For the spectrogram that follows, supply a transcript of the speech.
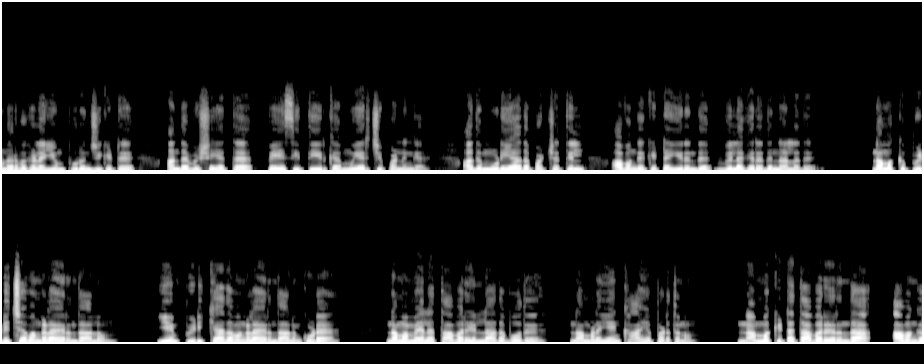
உணர்வுகளையும் புரிஞ்சுக்கிட்டு அந்த விஷயத்த பேசி தீர்க்க முயற்சி பண்ணுங்க. அது முடியாத பட்சத்தில் அவங்க கிட்ட இருந்து விலகிறது நல்லது. நமக்கு பிடிச்சவங்களா இருந்தாலும் ஏன் பிடிக்காதவங்களா இருந்தாலும் கூட நம்ம மேல தவறு இல்லாதபோது நம்மள ஏன் காயப்படுத்தணும்? நம்மக்கிட்ட தவறு இருந்தா அவங்க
